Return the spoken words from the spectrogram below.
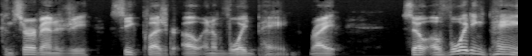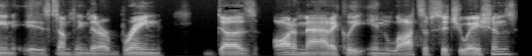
conserve energy seek pleasure, oh, and avoid pain, right? So avoiding pain is something that our brain does automatically in lots of situations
